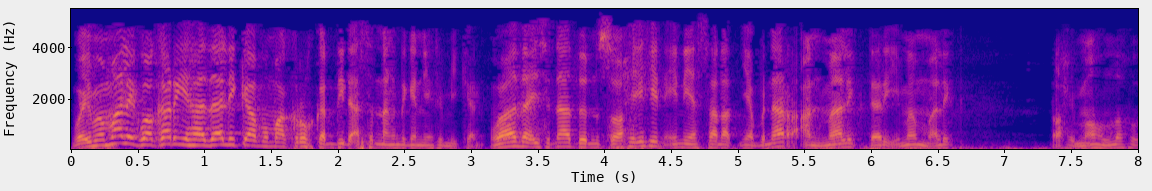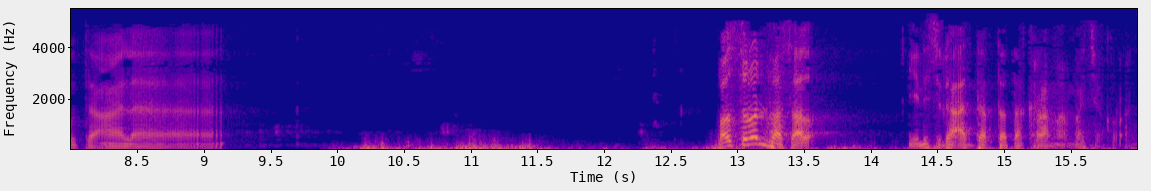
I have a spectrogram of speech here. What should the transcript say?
Wa Imam Malik wa kariha dzalika memakruhkan tidak senang dengan yang demikian. Wa hadza isnadun sahihin ini sanadnya benar an Malik dari Imam Malik rahimahullahu taala. Faslun fasal. Ini sudah adab tata krama baca Quran.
